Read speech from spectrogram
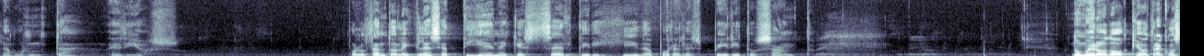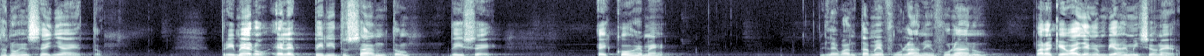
la voluntad de Dios. Por lo tanto, la iglesia tiene que ser dirigida por el Espíritu Santo. Número dos, ¿qué otra cosa nos enseña esto? Primero, el Espíritu Santo dice, escógeme, levántame fulano y fulano para que vayan en viaje misionero.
